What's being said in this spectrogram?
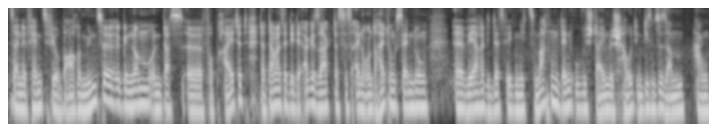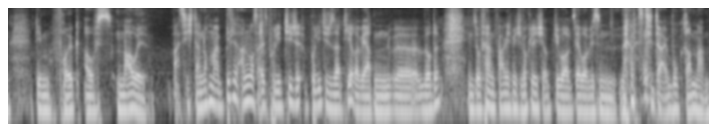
seine Fans für bare Münze äh, genommen und das äh, verbreitet. Da hat damals der DDR gesagt, dass es eine Unterhaltungssendung äh, wäre, die deswegen nichts machen, denn Uwe Stein Heimle schaut in diesem Zusammenhang dem Volk aufs Maul was ich dann noch mal ein bisschen anders als politische, politische Satire werden äh, würde. Insofern frage ich mich wirklich, ob die überhaupt selber wissen, was die da im Programm haben.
